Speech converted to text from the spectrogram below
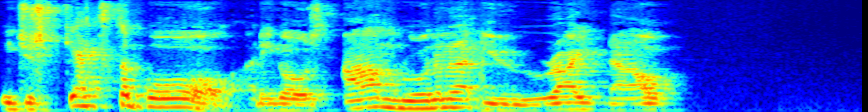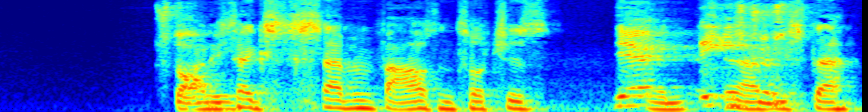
He just gets the ball and he goes, "I'm running at you right now." Stop And me. he takes 7,000 touches Yeah, in, he's in just- step.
